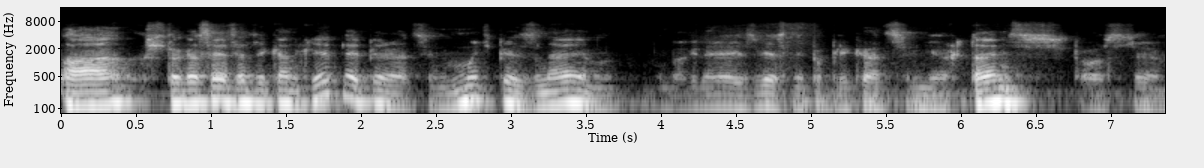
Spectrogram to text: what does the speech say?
А что касается этой конкретной операции, мы теперь знаем, благодаря известной публикации Нью-Йорк Таймс, просто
